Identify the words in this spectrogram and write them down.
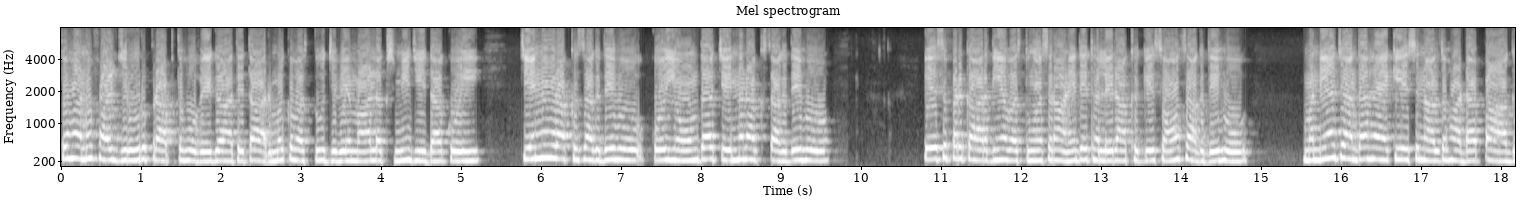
ਤੁਹਾਨੂੰ ਫਲ ਜ਼ਰੂਰ ਪ੍ਰਾਪਤ ਹੋਵੇਗਾ ਤੇ ਧਾਰਮਿਕ ਵਸਤੂ ਜਿਵੇਂ ਮਾਂ ਲక్ష్ਮੀ ਜੀ ਦਾ ਕੋਈ ਚਿੰਨ੍ਹ ਰੱਖ ਸਕਦੇ ਹੋ, ਕੋਈ ਓਮ ਦਾ ਚਿੰਨ੍ਹ ਰੱਖ ਸਕਦੇ ਹੋ। ਇਸ ਪ੍ਰਕਾਰ ਦੀਆਂ ਵਸਤੂਆਂ ਸਰਾਣੇ ਦੇ ਥੱਲੇ ਰੱਖ ਕੇ ਸੌਂ ਸਕਦੇ ਹੋ। ਮੰਨਿਆ ਜਾਂਦਾ ਹੈ ਕਿ ਇਸ ਨਾਲ ਤੁਹਾਡਾ ਭਾਗ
